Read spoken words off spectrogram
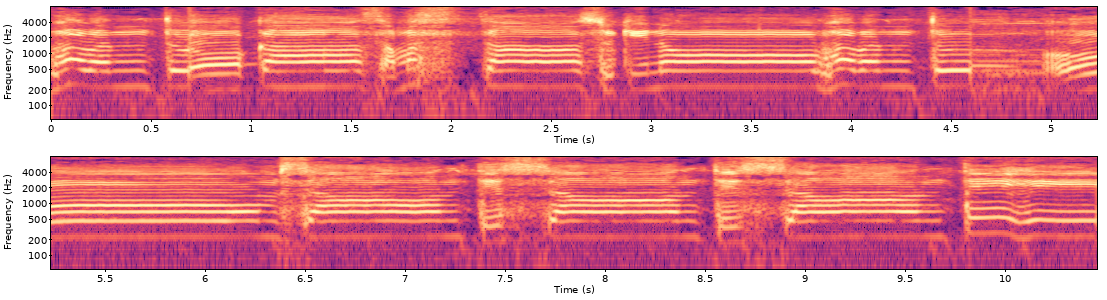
భవంతు. లోకా సమస్త సుఖినో భవంతు. ఓం శాంతి శాంతి శాంతి.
